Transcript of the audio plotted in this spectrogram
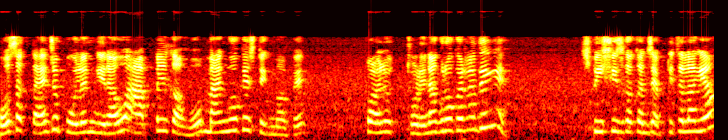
हो सकता है जो पोलन गिरा हो एप्पल का हो मैंगो के स्टिग्मा पे। थोड़े ना ग्रो करने देंगे? स्पीशीज का कंसेप्ट ही चला गया।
